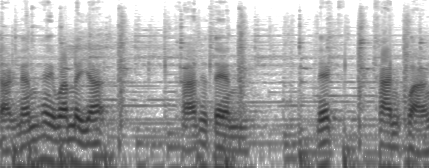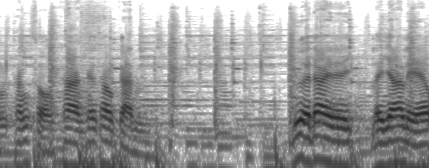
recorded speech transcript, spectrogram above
จากนั้นให้วัดระยะขาสแตนและคานขวางทั้งสองข้างให้เท่ากัน เมื่อได้ระยะแล้ว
